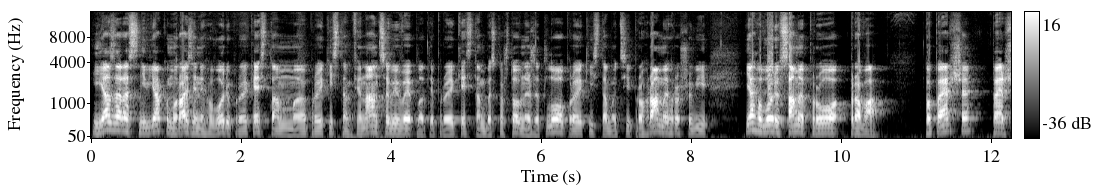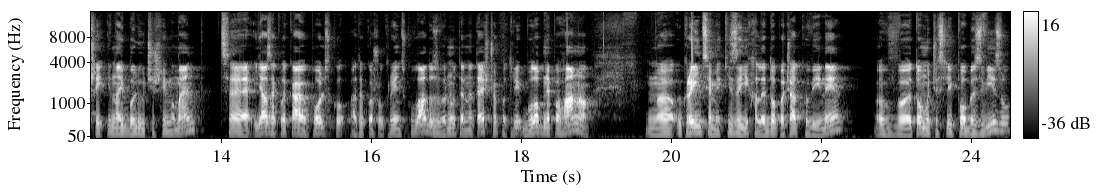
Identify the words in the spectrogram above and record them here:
І я зараз ні в якому разі не говорю про якесь там е, про якісь там фінансові виплати, про якесь там безкоштовне житло, про якісь там оці програми грошові. Я говорю саме про права. По-перше, перший і найболючіший момент це я закликаю польську, а також українську владу звернути на те, що потріб... було б непогано е, українцям, які заїхали до початку війни, в тому числі по безвізу,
